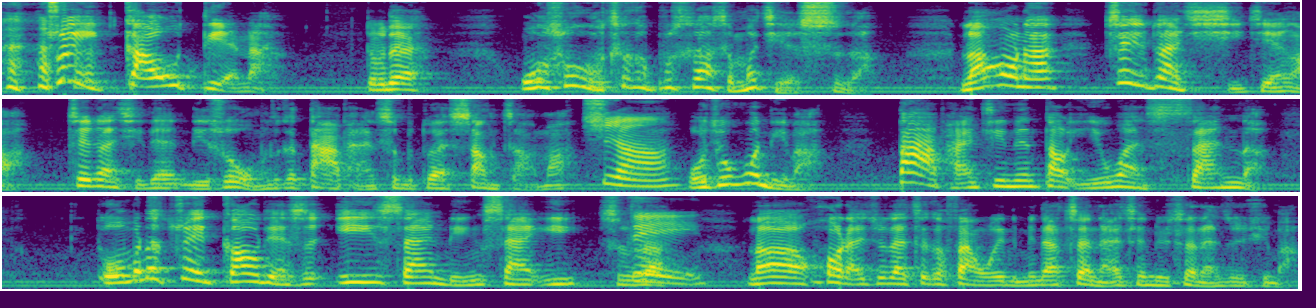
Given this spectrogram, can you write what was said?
最高点啊。对不对？我说我这个不知道怎么解释啊。然后呢，这段期间啊，这段期间，你说我们这个大盘是不是都在上涨吗？是啊，我就问你嘛，大盘今天到一万三了，我们的最高点是一三零三一，是不是？对。那后来就在这个范围里面，它震来震去，震来震去嘛。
